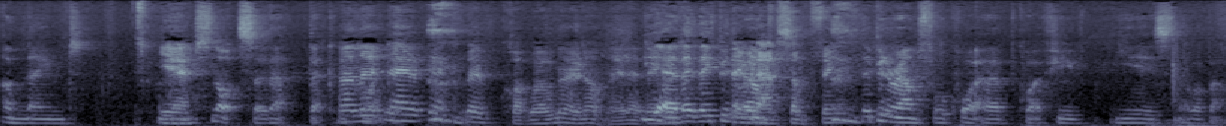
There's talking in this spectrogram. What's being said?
unnamed, Yeah. unnamed slots. So that that could And be they're, quite they're, they're, they're quite well known, aren't they? They're, yeah, they, they've been they around. add something. They've been around for quite a quite a few years now, about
